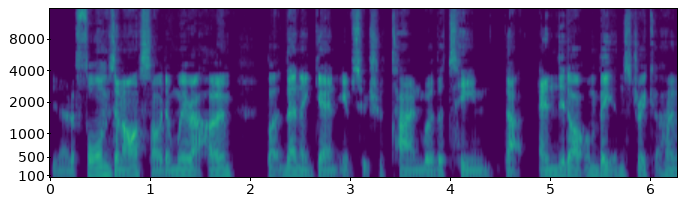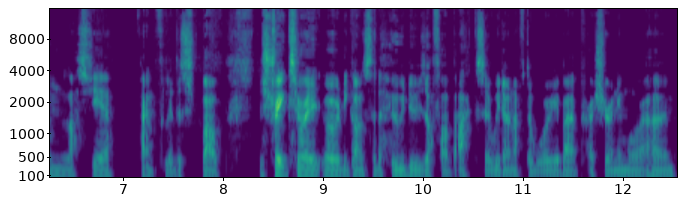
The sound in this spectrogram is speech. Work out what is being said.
you know the form's on our side, and we're at home. But then again, Ipswich Town were the team that ended our unbeaten streak at home last year. Thankfully, the well, the streaks are already gone, so the hoodoos off our back, so we don't have to worry about pressure anymore at home.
